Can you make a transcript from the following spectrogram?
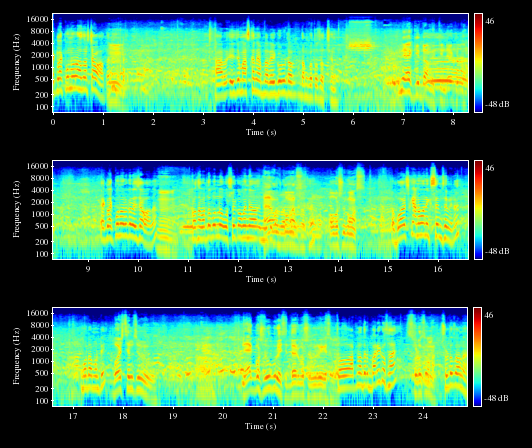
এক লাখ পনেরো হাজার চাওয়া তাই না? আর এই যে মাঝখানে আপনার এই গরুটার দাম কত চাচ্ছেন? একই দাম কিন্তু একই দাম। এক লাখ পনেরো করে চাওয়া না? কথাবার্তা বললে অবশ্যই কমে নিতে হ্যাঁ পারবে। অবশ্যই কম আছে। বয়স কি আনুমানিক সেম সেমই না? মোটামুটি? বয়স সেম সেম এক বছর উপর হয়েছে দেড় বছর উপরে গেছে তো আপনাদের বাড়ি কোথায়? ছোট ছোট না ছোট চাও না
